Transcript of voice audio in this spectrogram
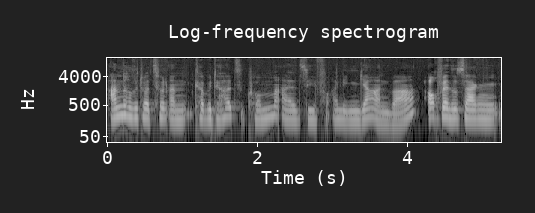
andere Situation an Kapital zu kommen, als sie vor einigen Jahren war. Auch wenn sozusagen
